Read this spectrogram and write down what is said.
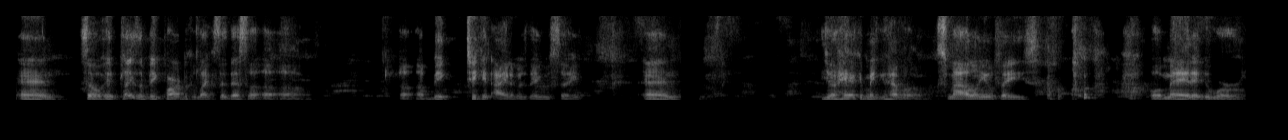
And so it plays a big part because, like I said, that's a a, a, a big ticket item, as they would say. And your hair can make you have a smile on your face or mad at the world.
